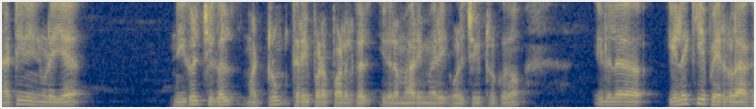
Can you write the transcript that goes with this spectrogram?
நட்டினையினுடைய நிகழ்ச்சிகள் மற்றும் திரைப்பட பாடல்கள் இதில் மாறி மாறி ஒழிச்சிக்கிட்டு இருக்குதோ இதில் இலக்கிய பெயர்களாக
